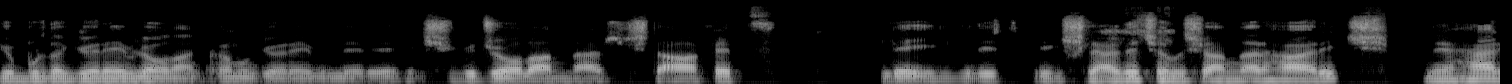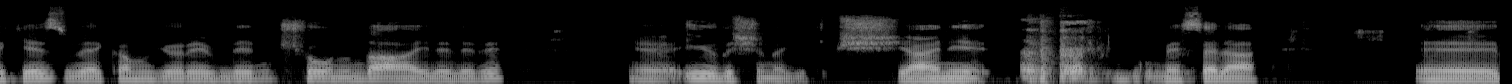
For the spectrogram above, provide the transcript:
burada görevli olan kamu görevlileri, işi gücü olanlar, işte afetle ilgili işlerde çalışanlar hariç e, herkes ve kamu görevlilerinin çoğunun da aileleri e, il dışına gitmiş. Yani mesela e,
